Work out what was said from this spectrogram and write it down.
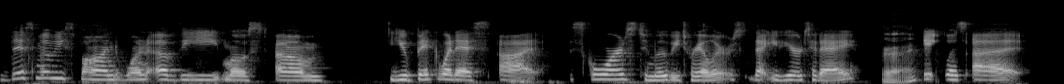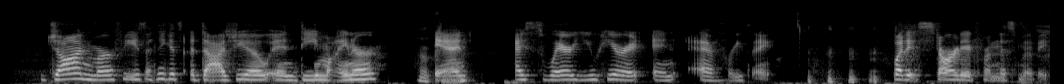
this movie spawned one of the most um, ubiquitous uh, scores to movie trailers that you hear today. Right. It was uh, John Murphy's, I think it's Adagio in D minor. Okay. And I swear you hear it in everything. but it started from this movie.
